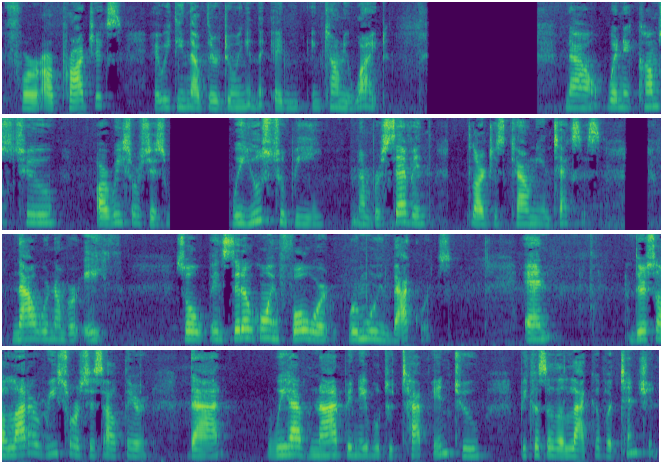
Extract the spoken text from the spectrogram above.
for our projects, everything that they're doing in, the, in in countywide. Now, when it comes to our resources, we used to be number seventh largest county in Texas. Now we're number eighth. So instead of going forward, we're moving backwards. And there's a lot of resources out there that we have not been able to tap into because of the lack of attention.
